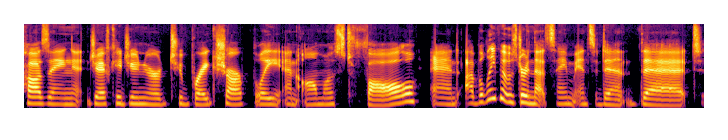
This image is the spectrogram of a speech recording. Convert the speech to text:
causing JFK Jr. to brake sharply and almost fall. And I believe it was during that same incident that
